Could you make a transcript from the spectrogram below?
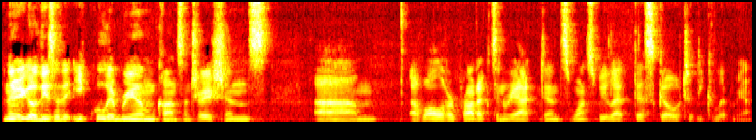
And there you go. These are the equilibrium concentrations um, of all of our products and reactants once we let this go to equilibrium.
